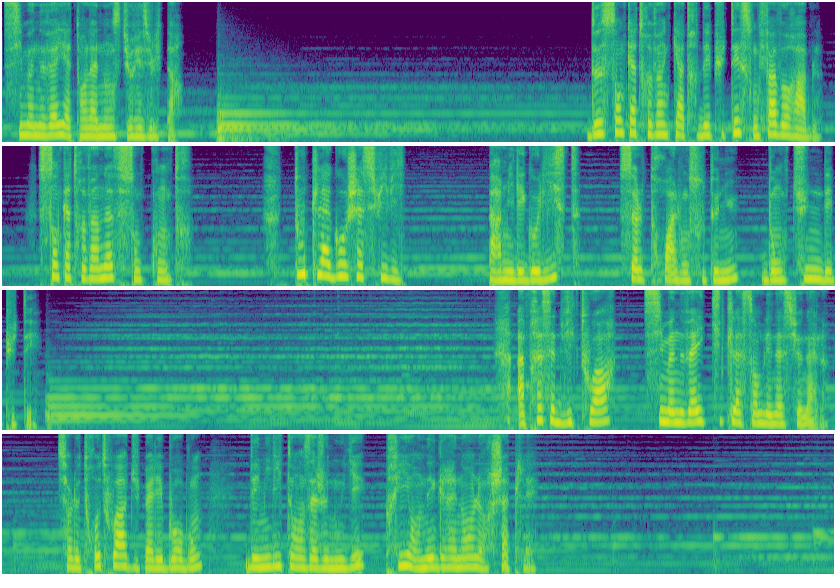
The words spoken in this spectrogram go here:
Simone Veil attend l'annonce du résultat. 284 députés sont favorables, 189 sont contre. Toute la gauche a suivi, Parmi les gaullistes, seuls trois l'ont soutenu, dont une députée. Après cette victoire, Simone Veil quitte l'Assemblée nationale. Sur le trottoir du Palais Bourbon, des militants agenouillés prient en égrénant leur chapelet.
